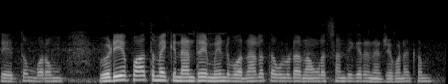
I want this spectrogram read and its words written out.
சேர்த்தும் வரும். வீடியோ பார்த்தமைக்கு நன்றி. மீண்டும் ஒரு நல்ல தகவலுடன் நான் உங்களை சந்திக்கிறேன். நன்றி வணக்கம். um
